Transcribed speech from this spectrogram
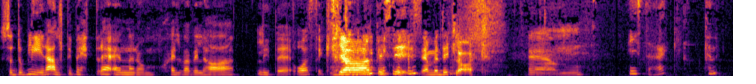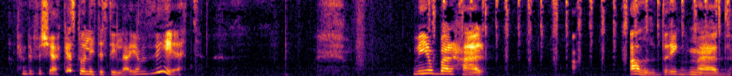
Så då blir det alltid bättre än när de själva vill ha lite åsikter. ja, precis. Ja, men det är klart. Ehm, Isak, kan, kan du försöka stå lite stilla? Jag vet. Vi jobbar här aldrig med,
